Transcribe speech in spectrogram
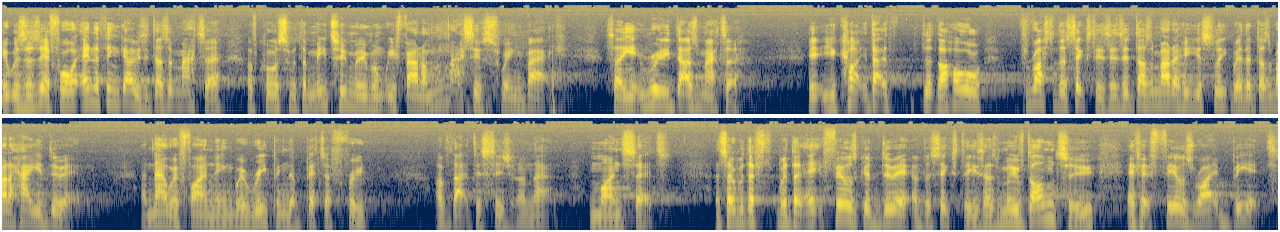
it was as if, well, anything goes. It doesn't matter. Of course, with the Me Too movement, we found a massive swing back, saying it really does matter. It, you can't, that, the, the whole thrust of the 60s is it doesn't matter who you sleep with, it doesn't matter how you do it. And now we're finding, we're reaping the bitter fruit of that decision and that mindset. And so with the, with the it feels good, do it of the 60s has moved on to if it feels right, be it.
